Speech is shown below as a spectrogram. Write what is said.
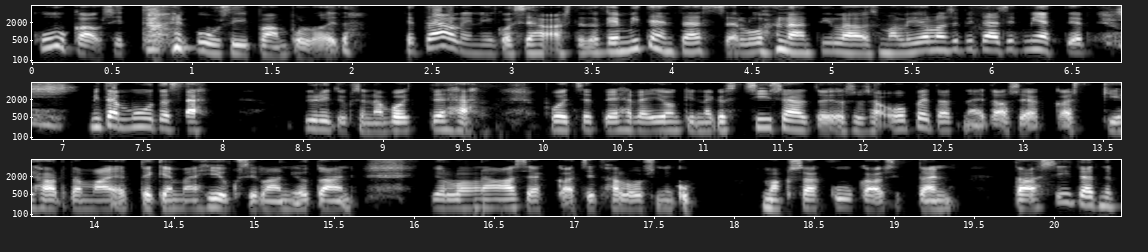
kuukausittain uusia pampuloita. Ja tämä oli niinku se haaste, että okei, miten tässä luodaan tilausmalli, jolloin se pitää sitten miettiä, että mitä muuta sä yrityksenä voit tehdä. Voit se tehdä jonkinnäköistä sisältöä, jos sä opetat näitä asiakkaista kihartamaan ja tekemään hiuksillaan jotain, jolloin nämä asiakkaat sitten haluaisi niin maksaa kuukausittain taas siitä, että ne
